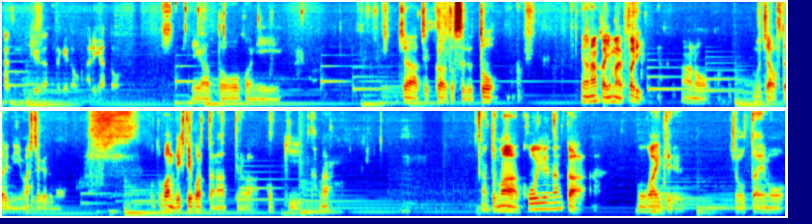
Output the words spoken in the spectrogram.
数も急だったけどありがとう。ありがとう、コニー。じゃあ、チェックアウトすると、いや、なんか今やっぱり、あの、無茶を二人に言いましたけども、言葉にできてよかったなっていうのが大きいかな。あとまあ、こういうなんか、もがいてる状態も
